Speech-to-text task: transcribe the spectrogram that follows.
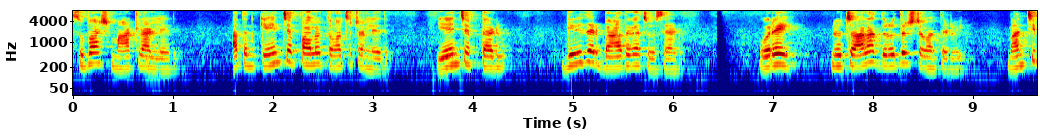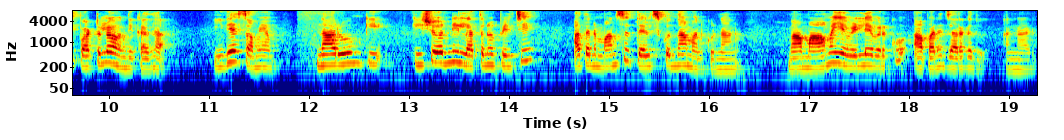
సుభాష్ మాట్లాడలేదు. అతనికి ఏం చెప్పాలో తోచటం లేదు. ఏం చెప్తాడు? గిరిధర్ బాధగా చూశాడు. ఒరేయ్ నువ్వు చాలా దురదృష్టవంతుడివి. మంచి పట్టులో ఉంది కథ ఇదే సమయం. నా రూమ్కి కిషోర్ని లతను పిలిచి అతని మనసు తెలుసుకుందాం అనుకున్నాను. మా మామయ్య వెళ్ళే వరకు ఆ పని జరగదు అన్నాడు.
